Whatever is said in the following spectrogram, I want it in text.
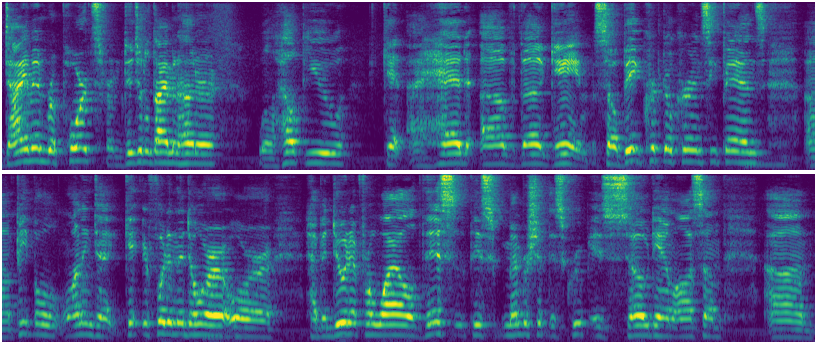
diamond reports from Digital Diamond Hunter will help you get ahead of the game. So, big cryptocurrency fans, uh, people wanting to get your foot in the door or have been doing it for a while. This this membership, this group is so damn awesome. Um,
